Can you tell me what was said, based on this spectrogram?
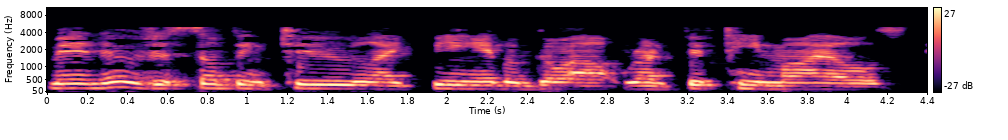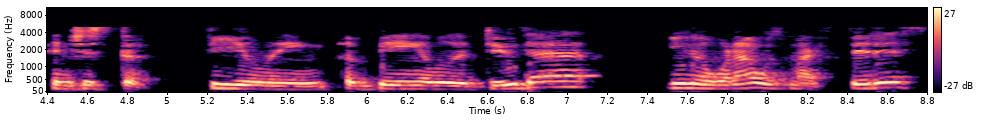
man, there was just something to like being able to go out run 15 miles and just the feeling of being able to do that. You know, when I was my fittest,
